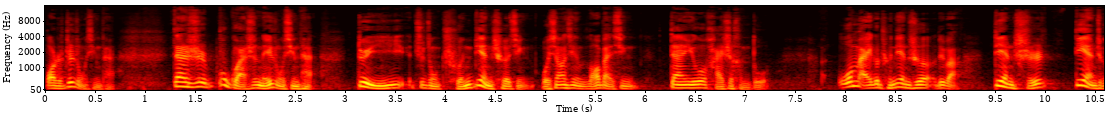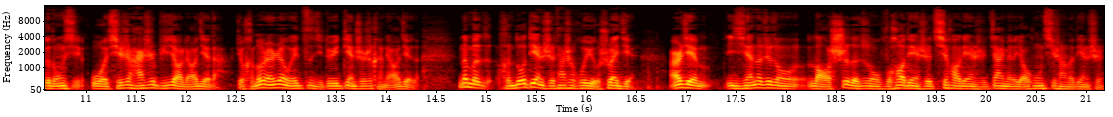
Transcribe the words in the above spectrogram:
抱着这种心态。但是不管是哪种心态，对于这种纯电车型，我相信老百姓担忧还是很多。我买一个纯电车，对吧？电池。电这个东西，我其实还是比较了解的。就很多人认为自己对于电池是很了解的。那么很多电池它是会有衰减，而且以前的这种老式的这种五号电池、七号电池，家里面的遥控器上的电池，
